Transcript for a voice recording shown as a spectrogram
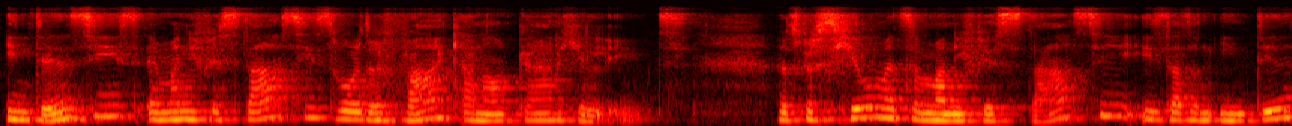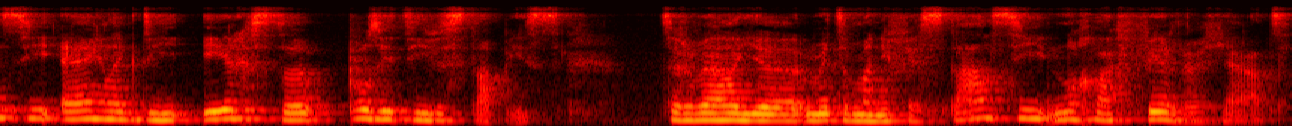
Intenties en manifestaties worden vaak aan elkaar gelinkt. Het verschil met een manifestatie is dat een intentie eigenlijk die eerste positieve stap is, terwijl je met de manifestatie nog wat verder gaat.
